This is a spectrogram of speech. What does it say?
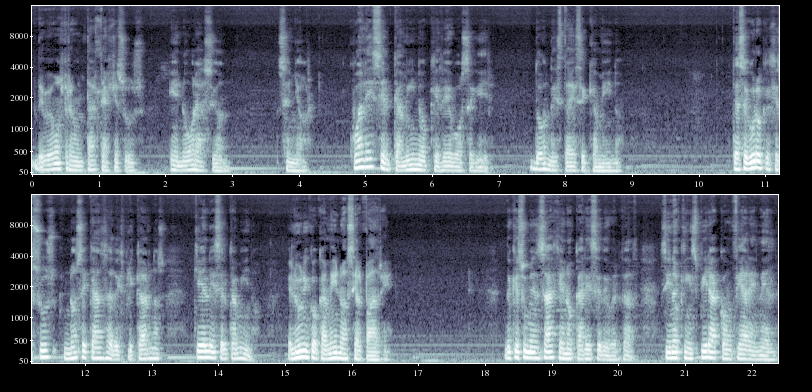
debemos preguntarle a Jesús en oración, Señor, ¿cuál es el camino que debo seguir? ¿Dónde está ese camino? Te aseguro que Jesús no se cansa de explicarnos que Él es el camino, el único camino hacia el Padre. De que su mensaje no carece de verdad, sino que inspira a confiar en Él.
